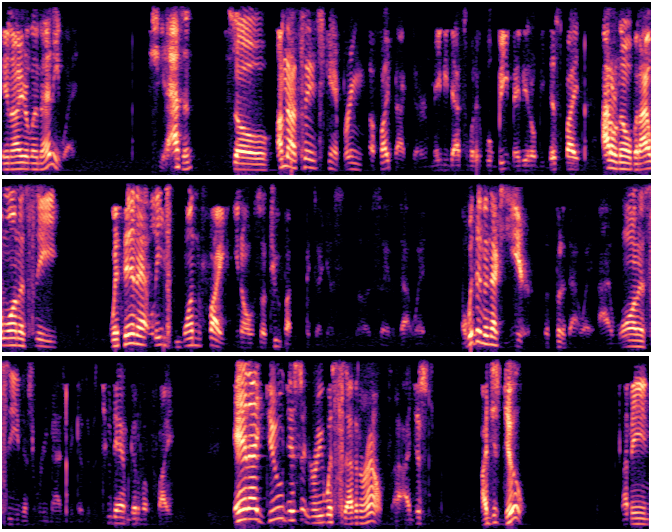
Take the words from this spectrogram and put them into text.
in Ireland anyway. She hasn't. So I'm not saying she can't bring a fight back there. Maybe that's what it will be. Maybe it'll be this fight. I don't know, but I want to see within at least one fight, you know, so two fights, I guess, uh, say it that way. Uh, within the next year, let's put it that way. I want to see this rematch because it was too damn good of a fight, And I do disagree with seven rounds. I just, I just do. I mean,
